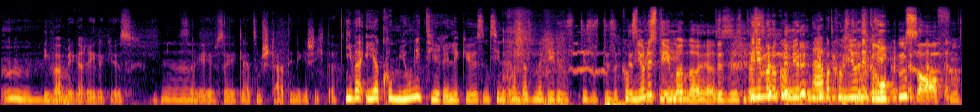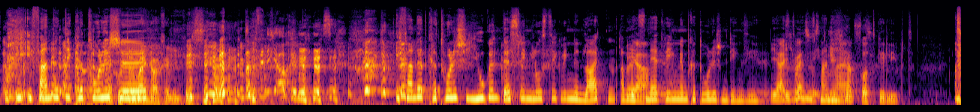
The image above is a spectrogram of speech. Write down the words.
Mm. Ich war mega religiös. Sage ich, sage ich gleich zum Start in die Geschichte. Ich war eher Community-religiös im Sinne von, dass man die, dieses, dieses, diese Community. neu. Das ist ich bin immer nur Community. Nein, aber Community. Gruppensaufen. Ich, ich fand halt die Ja, gut, dann katholische, mache ich auch religiös. Dann bin ich auch religiös. ich fand halt katholische Jugend deswegen lustig wegen den Leuten, aber Ja. jetzt nicht wegen dem katholischen Ding sie. Ja, ich weiß, was meine Ich habe Gott geliebt. Aber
